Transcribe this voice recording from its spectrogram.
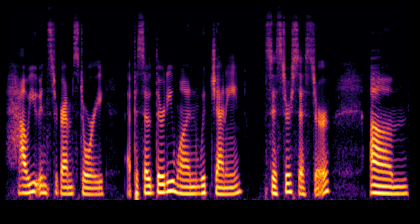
how you Instagram story episode 31 with Jenni, sister, sister. Um,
